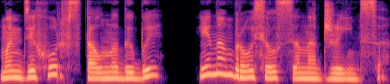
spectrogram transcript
Мандихор встал на дыбы и набросился на Джеймса.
